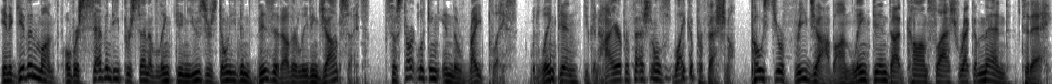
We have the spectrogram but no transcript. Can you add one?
In a given month, over 70% of LinkedIn users don't even visit other leading job sites. So start looking in the right place. With LinkedIn, you can hire professionals like a professional. Post your free job on linkedin.com slash recommend today.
